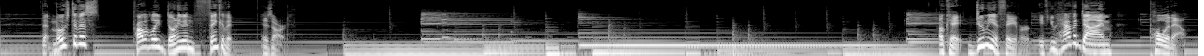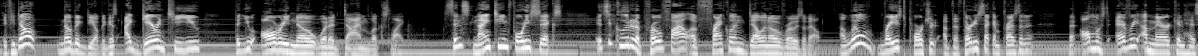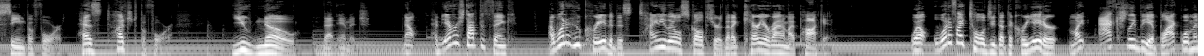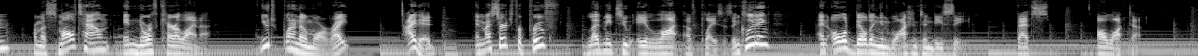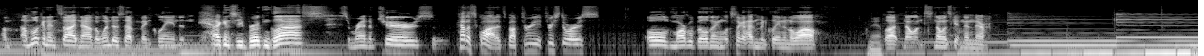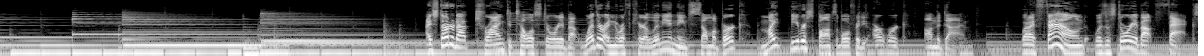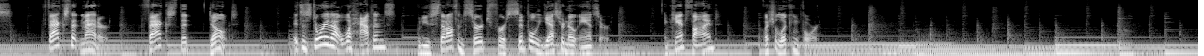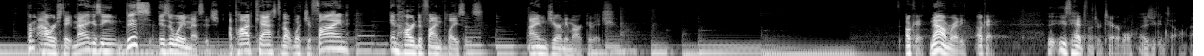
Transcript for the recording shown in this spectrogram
that most of us probably don't even think of it as art. Okay, do me a favor. If you have a dime, pull it out. If you don't, no big deal, because I guarantee you that you already know what a dime looks like. Since 1946, it's included a profile of Franklin Delano Roosevelt, a little raised portrait of the 32nd president that almost every American has seen before, has touched before. You know that image. Now, have you ever stopped to think, I wonder who created this tiny little sculpture that I carry around in my pocket? Well, what if I told you that the creator might actually be a black woman from a small town in North Carolina? You'd want to know more, right? I did. And my search for proof led me to a lot of places, including an old building in Washington, D.C. That's all locked up. I'm, I'm looking inside now. The windows haven't been cleaned, and I can see broken glass, some random chairs, some, kind of squat. It's about three three stories, old marble building. Looks like it hadn't been cleaned in a while. Yeah. But no one's no one's getting in there. I started out trying to tell a story about whether a North Carolinian named Selma Burke might be responsible for the artwork on the dime. What I found was a story about facts. Facts that matter. Facts that don't. It's a story about what happens when you set off and search for a simple yes or no answer and can't find what you're looking for. From Our State Magazine, this is Away Message, a podcast about what you find in hard to find places. I'm Jeremy Markovich. Okay, now I'm ready. Okay. These headphones are terrible, as you can tell.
